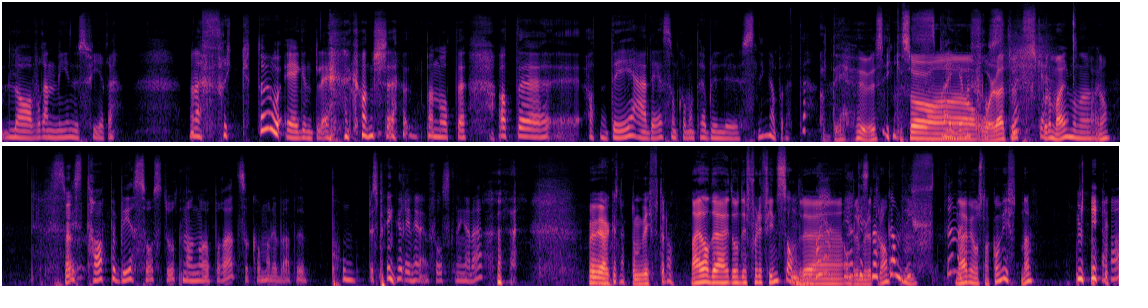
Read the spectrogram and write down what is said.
lavere enn minus fire. Men jeg frykter jo egentlig, kanskje, på en måte, at, eh, at det er det som kommer til å bli løsninga på dette. Ja, det høres ikke så ålreit ut, spør du meg. Men eh, ja. Så hvis tapet blir så stort mange år på rad, så kommer det bare til å pumpes penger inn i den forskninga der. Men vi har ikke snakket om vifter, da. Nei da, det er, for det fins andre, muligheter. ja, vi har ikke muligheter snakka om viftene. Nei, vi må snakke om viftene. Ja.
